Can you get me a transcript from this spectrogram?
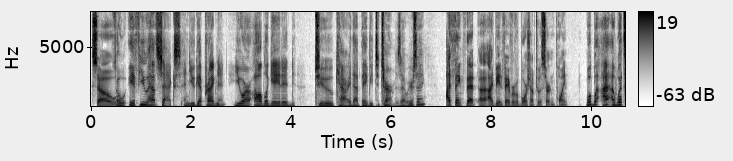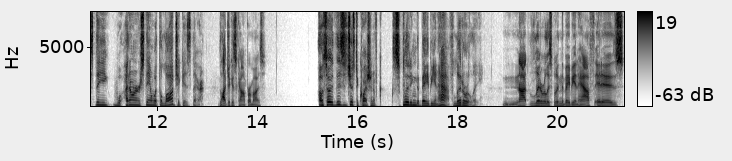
So So if you have sex and you get pregnant, you are obligated to carry that baby to term. Is that what you're saying? I think that uh, I'd be in favor of abortion up to a certain point. Well, but I, what's the I don't understand what the logic is there. Logic is compromise. Oh, so this is just a question of splitting the baby in half, literally. Not literally splitting the baby in half. It is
